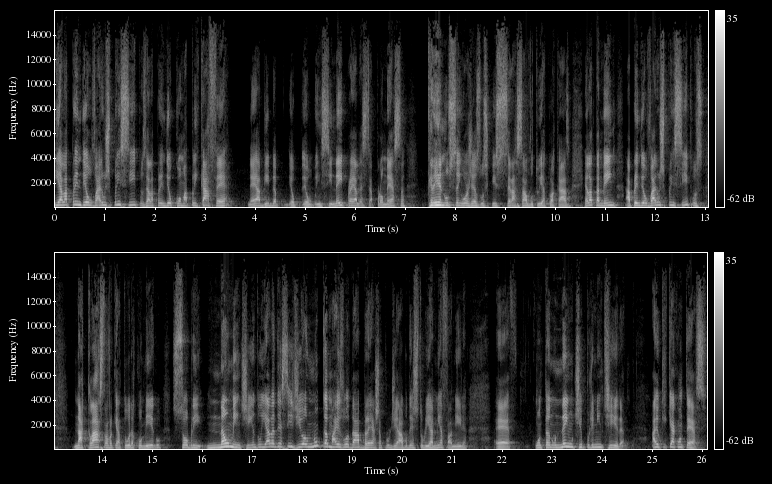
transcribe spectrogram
e ela aprendeu vários princípios, ela aprendeu como aplicar a fé. Né? A Bíblia, eu, eu ensinei para ela essa promessa, crê no Senhor Jesus Cristo, será salvo tu e a tua casa. Ela também aprendeu vários princípios na classe Nova Criatura comigo sobre não mentindo, e ela decidiu: eu nunca mais vou dar brecha para o diabo destruir a minha família, é, contando nenhum tipo de mentira. Aí o que, que acontece?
